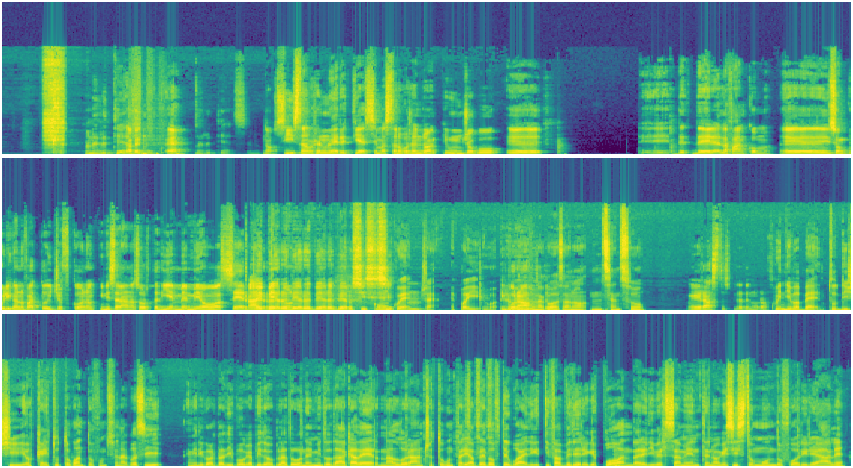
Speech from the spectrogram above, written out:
un RTS Vabbè, eh? un RTS no? no sì stanno facendo un RTS ma stanno facendo anche un gioco eh, eh, de, de, la Fancom eh, sono quelli che hanno fatto Age of Conan quindi sarà una sorta di MMO a server ah è vero no? è vero è vero è vero sì sì comunque sì. Mm. cioè e poi tipo dire una cosa no nel senso eh, Rust scusate non Rust quindi vabbè tu dici ok tutto quanto funziona così e mi ricorda tipo capito Platone il mito della caverna allora a un certo punto arriva Breath of the Wild che ti fa vedere che può andare diversamente no che esiste un mondo fuori reale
